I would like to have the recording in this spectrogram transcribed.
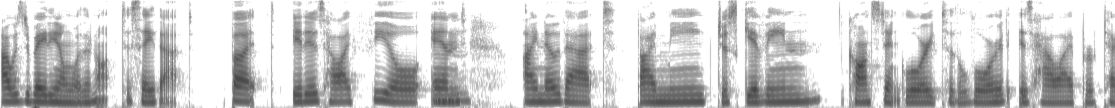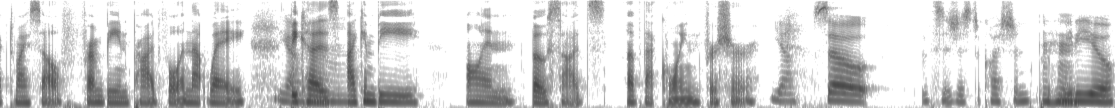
I was debating on whether or not to say that. But it is how I feel and mm-hmm. I know that by me just giving constant glory to the Lord is how I protect myself from being prideful in that way yeah. because mm-hmm. I can be on both sides of that coin for sure. Yeah. So this is just a question mm-hmm. me to you,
